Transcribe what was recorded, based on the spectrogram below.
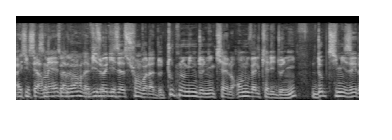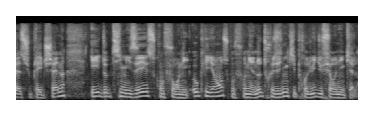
ah, qui permet d'avoir la visualisation voilà, de toutes nos mines de nickel en Nouvelle-Calédonie, d'optimiser la supply chain et d'optimiser ce qu'on fournit aux clients, ce qu'on fournit à notre usine qui produit du ferro-nickel.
